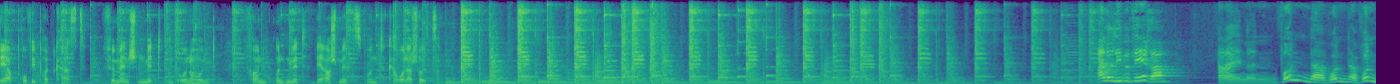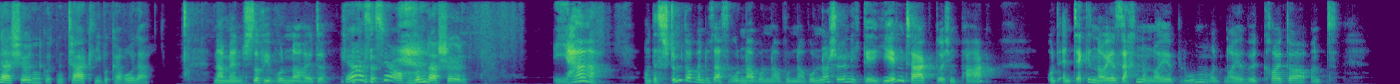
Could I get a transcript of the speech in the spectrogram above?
der Profi-Podcast für Menschen mit und ohne Hund von und mit Vera Schmitz und Carola Schulze. Hallo liebe Vera. Einen wunder, wunder, wunderschönen guten Tag, liebe Carola. Na Mensch, so viel Wunder heute. Ja, es ist ja auch wunderschön. Ja, und das stimmt doch, wenn du sagst Wunder, Wunder, Wunder, wunderschön. Ich gehe jeden Tag durch den Park und entdecke neue Sachen und neue Blumen und neue Wildkräuter und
